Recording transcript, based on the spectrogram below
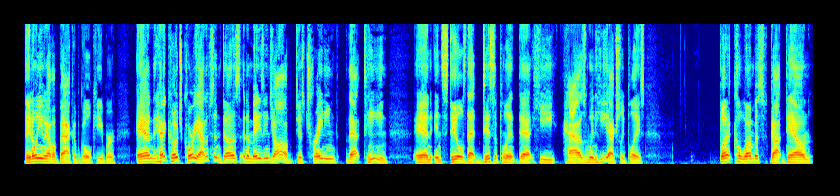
They don't even have a backup goalkeeper. And head coach Corey Adamson does an amazing job just training that team and instills that discipline that he has when he actually plays. But Columbus got down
